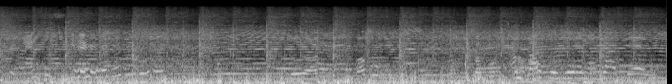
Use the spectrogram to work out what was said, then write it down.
I'm faster than not dead.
